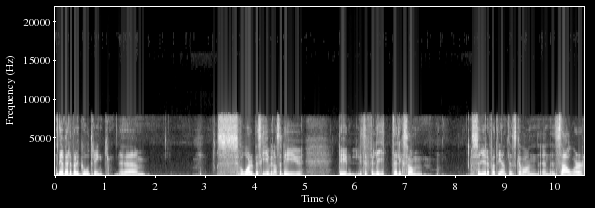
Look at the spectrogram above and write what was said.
Det är en väldigt, väldigt god drink. Eh, svårbeskriven, alltså det är ju det är lite för lite liksom syre för att det egentligen ska vara en, en, en sour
